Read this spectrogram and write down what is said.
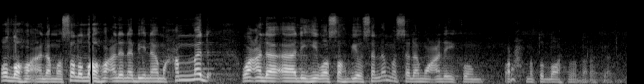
Wallahu a'lam. Sallallahu ala nabiyyina Muhammad wa ala alihi wa sahbihi wasallam. Wassalamualaikum warahmatullahi wabarakatuh.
